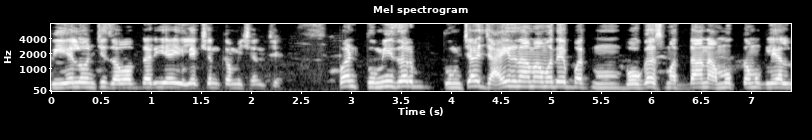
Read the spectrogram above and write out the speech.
बीएलओची जबाबदारी आहे इलेक्शन कमिशनची पण तुम्ही जर तुमच्या जाहीरनाम्यामध्ये बोगस मतदान अमुक तमुक लिहाल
